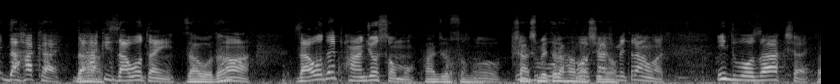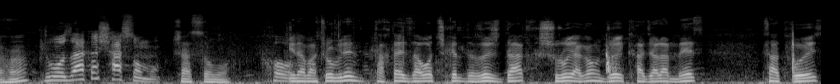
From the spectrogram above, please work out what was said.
Ин даҳака даҳаки завода ин. Завода? Завода 50 сомон. 50 сомон. 6 метр ҳамаш 6 метр ҳамаш. Ин 12 шай. 12 6 сомон. 6 сомон. Хуб ина бачаҳо бинед тахтаи завод чӣ хел? Риж дақ шурӯъ ягон ҷои каҷала нест 100 фоиз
